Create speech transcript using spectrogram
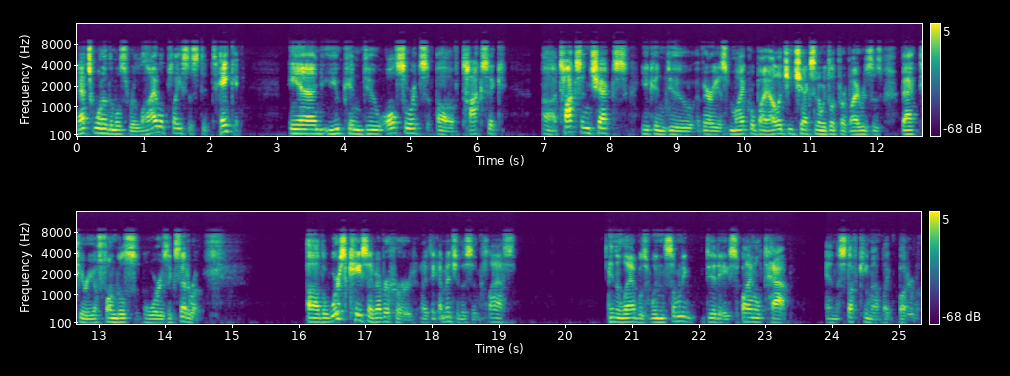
that's one of the most reliable places to take it. And you can do all sorts of toxic uh, toxin checks. You can do various microbiology checks. In other words, look for viruses, bacteria, fungal spores, etc. Uh, the worst case I've ever heard, I think I mentioned this in class in the lab, was when somebody did a spinal tap and the stuff came out like buttermilk.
